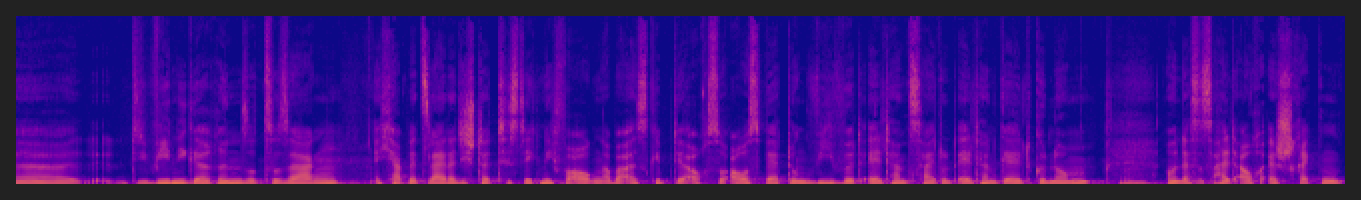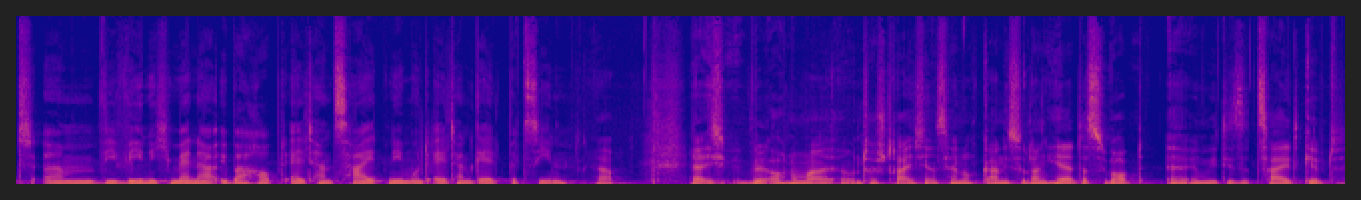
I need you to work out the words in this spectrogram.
die wenigeren sozusagen. Mhm. Ich habe jetzt leider die Statistik nicht vor Augen, aber es gibt ja auch so Auswertungen, wie wird Elternzeit und Elterngeld genommen. Mhm. Und das ist halt auch erschreckend, ähm, wie wenig Männer überhaupt Elternzeit nehmen und Elterngeld beziehen. Ja. Ja, ich will auch nochmal unterstreichen, ist ja noch gar nicht so lange her, dass es überhaupt äh, irgendwie diese Zeit gibt,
